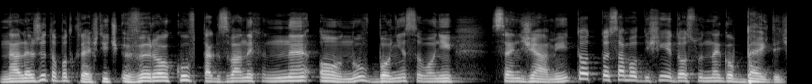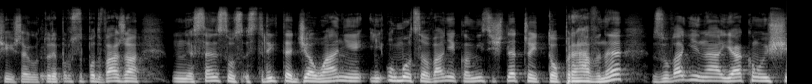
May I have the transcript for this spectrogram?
należy to podkreślić, wyroków tak zwanych neonów, bo nie są oni sędziami. To to samo odniesienie do słynnego Bejdy dzisiejszego, który po prostu podważa mm, sensus stricte działanie i umocowanie komisji śledczej to prawne z uwagi na jakąś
